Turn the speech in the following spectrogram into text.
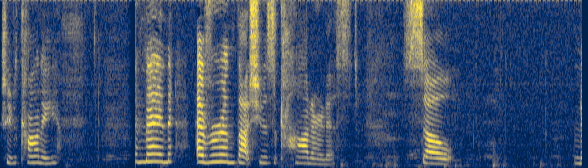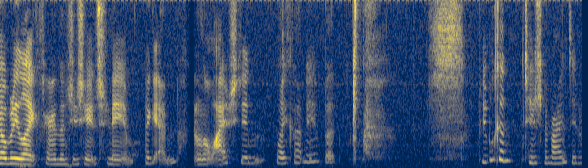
she was Connie. And then everyone thought she was a con artist. So nobody liked her and then she changed her name again. I don't know why she didn't like that name, but people can change their minds, you know.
